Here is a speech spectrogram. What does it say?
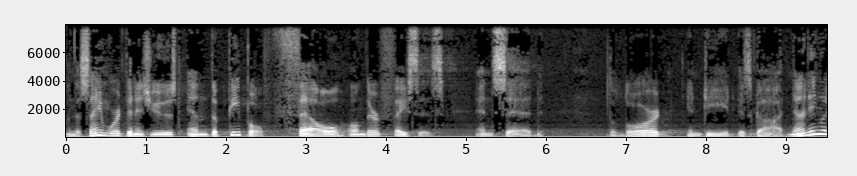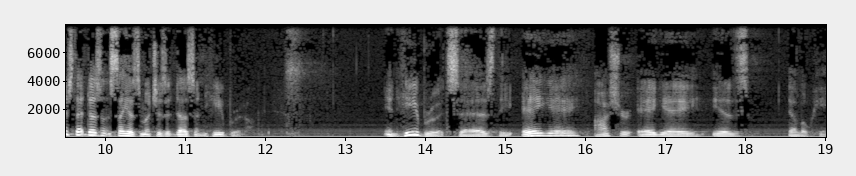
And the same word then is used, and the people fell on their faces and said, The Lord indeed is God. Now, in English, that doesn't say as much as it does in Hebrew. In Hebrew, it says, The Eye, Asher Eye is Elohim.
